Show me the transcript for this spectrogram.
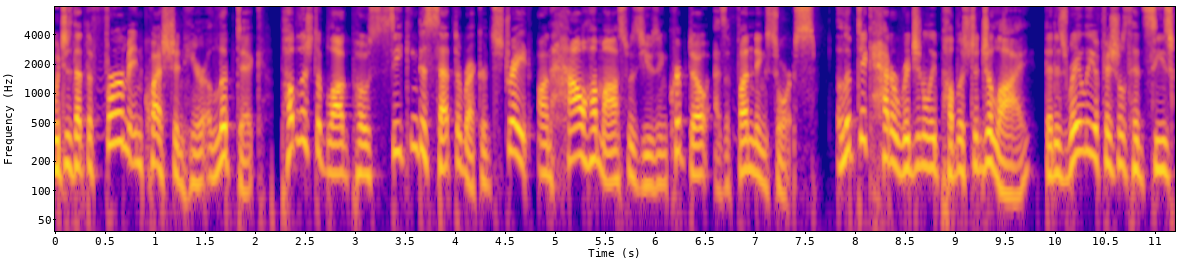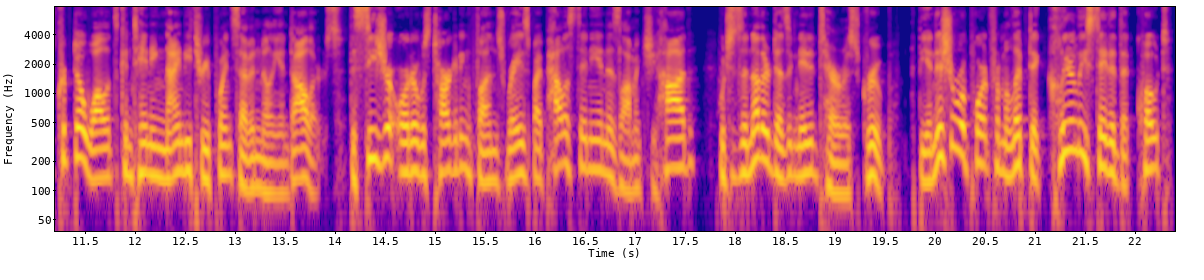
which is that the firm in question here, Elliptic, published a blog post seeking to set the record straight on how Hamas was using crypto as a funding source. Elliptic had originally published in July that Israeli officials had seized crypto wallets containing $93.7 million. The seizure order was targeting funds raised by Palestinian Islamic Jihad, which is another designated terrorist group. The initial report from Elliptic clearly stated that, quote,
